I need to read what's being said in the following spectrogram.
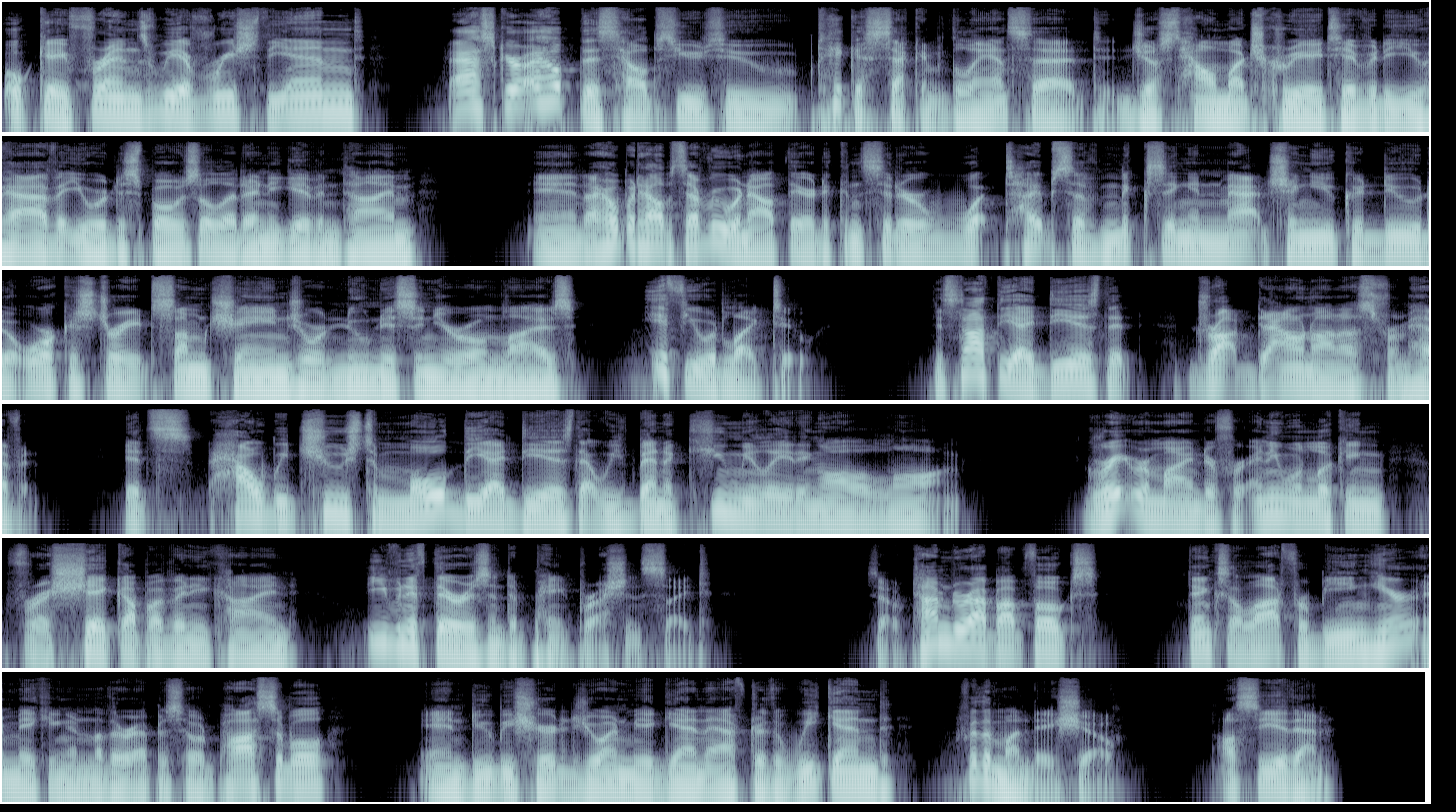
Okay, friends, we have reached the end. Asker, I hope this helps you to take a second glance at just how much creativity you have at your disposal at any given time. And I hope it helps everyone out there to consider what types of mixing and matching you could do to orchestrate some change or newness in your own lives, if you would like to. It's not the ideas that drop down on us from heaven, it's how we choose to mold the ideas that we've been accumulating all along. Great reminder for anyone looking for a shakeup of any kind, even if there isn't a paintbrush in sight. So, time to wrap up, folks. Thanks a lot for being here and making another episode possible. And do be sure to join me again after the weekend for the Monday show. I'll see you then.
